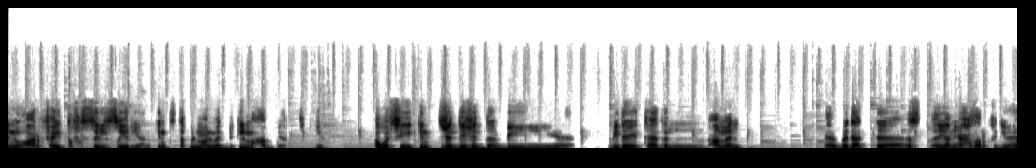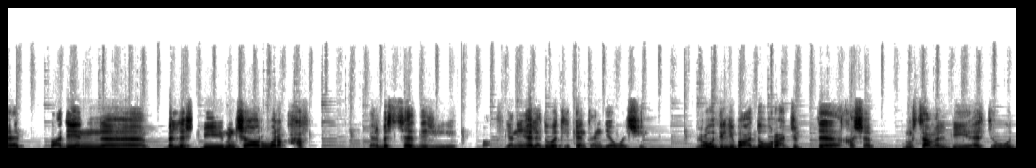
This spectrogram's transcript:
إنه أعرف هاي التفاصيل تصير يعني. كنت استقبل معلومات بكل محبة عرفت كيف؟ أول شيء كنت جدي جدا ب بداية هذا العمل آه، يعني أحضر فيديوهات. بعدين بلشت بمنشار وورق حفر يعني بس هذه يعني هالأدوات اللي كانت عندي أول شيء العود اللي بعده رحت جبت خشب مستعمل بآلة العود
